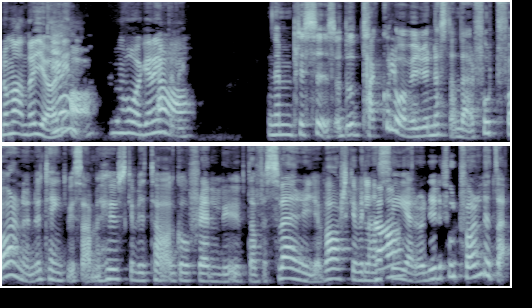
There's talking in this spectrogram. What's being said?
De andra gör det inte. ja, De vågar inte. ja, Nej men precis, och då, tack och lov är vi ju nästan där fortfarande. Nu tänker vi så här, men hur ska vi ta GoFriendly utanför Sverige? Var ska vi lansera? Och det är fortfarande lite så här,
